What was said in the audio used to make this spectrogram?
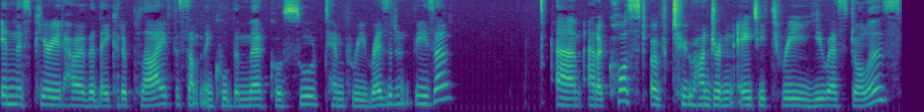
in this period, however, they could apply for something called the Mercosur temporary resident visa. Um, at a cost of 283 US dollars,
